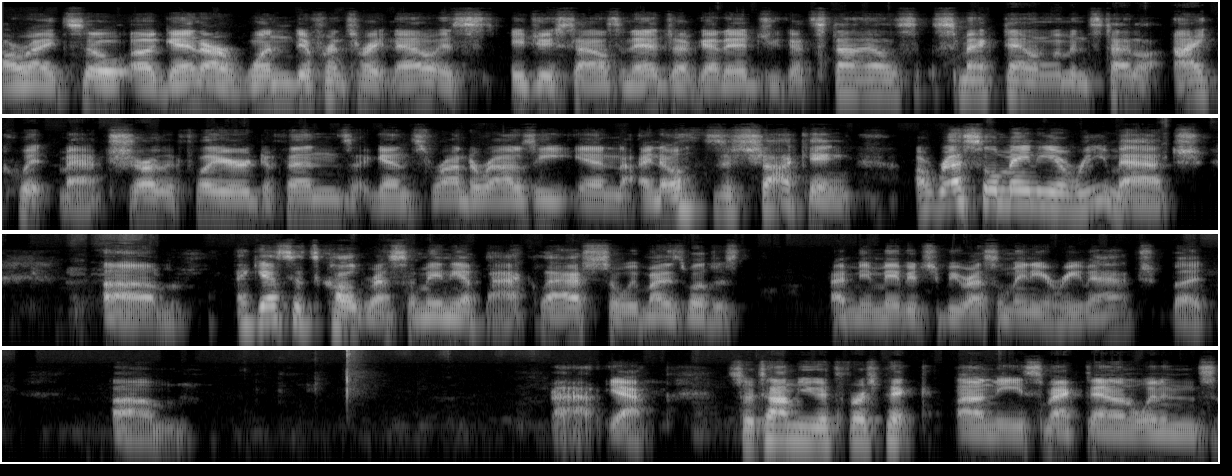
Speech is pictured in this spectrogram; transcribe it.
All right. So again, our one difference right now is AJ Styles and Edge. I've got Edge. You got Styles. SmackDown Women's Title I Quit match. Charlotte Flair defends against Ronda Rousey in. I know this is shocking. A WrestleMania rematch. Um, I guess it's called WrestleMania Backlash, so we might as well just. I mean, maybe it should be WrestleMania rematch, but um, uh, yeah. So Tom, you get the first pick on the SmackDown Women's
